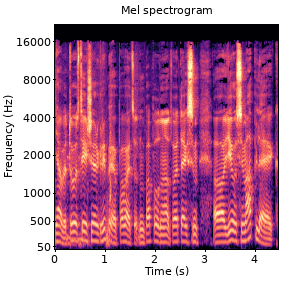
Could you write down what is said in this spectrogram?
Jā, bet to es tieši arī gribēju pavaicāt un papildināt, vai, teiksim, jūs esat apliek,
